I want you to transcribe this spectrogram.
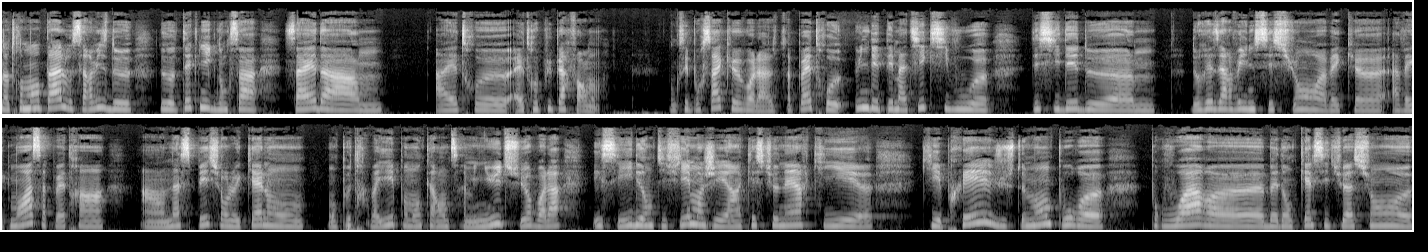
notre mental au service de, de, notre technique. Donc ça, ça aide à, à, être, à être plus performant. Donc c'est pour ça que voilà, ça peut être une des thématiques si vous euh, décidez de, euh, de réserver une session avec, euh, avec moi. Ça peut être un, un aspect sur lequel on, on, peut travailler pendant 45 minutes sur voilà, essayer d'identifier. Moi j'ai un questionnaire qui est, qui est prêt justement pour pour voir euh, ben, dans quelle situation, euh,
